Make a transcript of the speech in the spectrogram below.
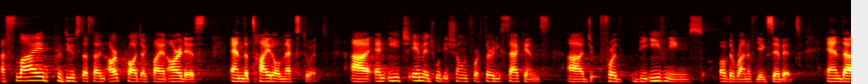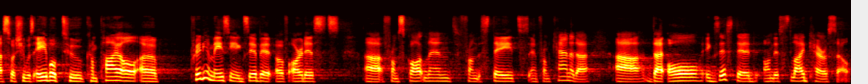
a slide produced as an art project by an artist, and the title next to it. Uh, and each image would be shown for 30 seconds uh, for the evenings of the run of the exhibit. And uh, so she was able to compile a pretty amazing exhibit of artists uh, from Scotland, from the States, and from Canada uh, that all existed on this slide carousel.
